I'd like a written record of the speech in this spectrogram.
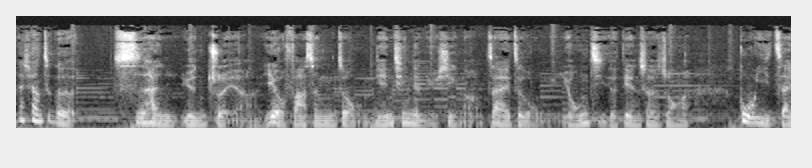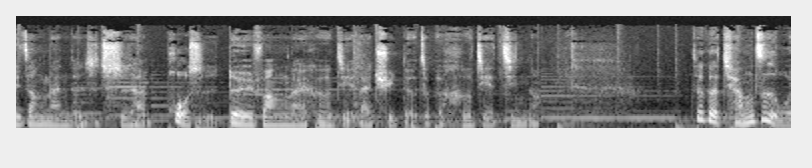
那像这个痴汉冤罪啊，也有发生这种年轻的女性啊，在这种拥挤的电车中啊。故意栽赃男人是痴汉，迫使对方来和解，来取得这个和解金啊。这个强制猥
